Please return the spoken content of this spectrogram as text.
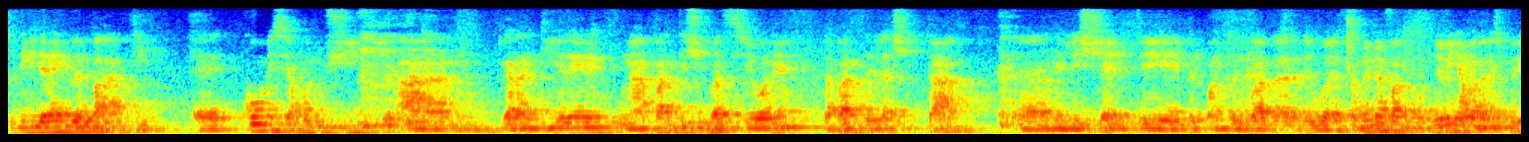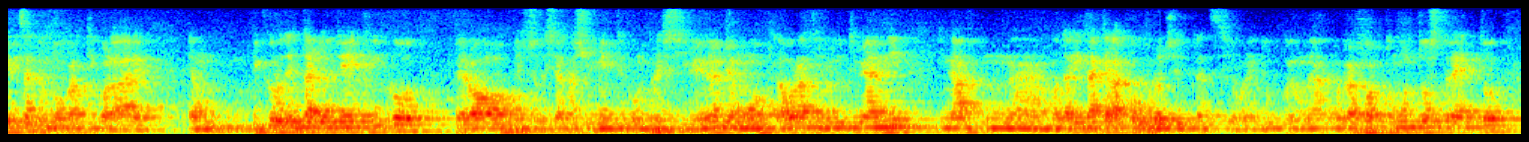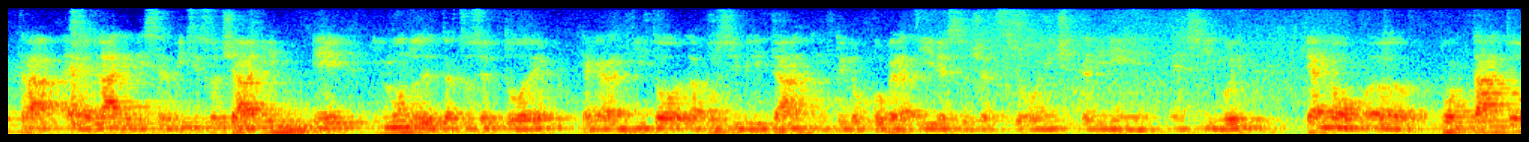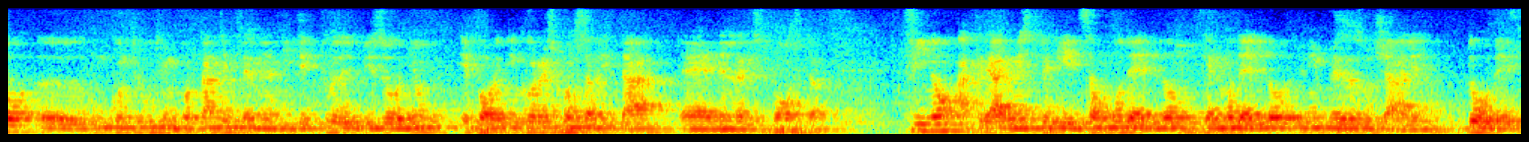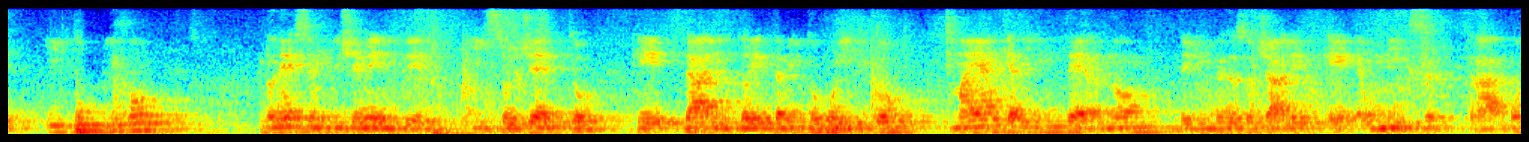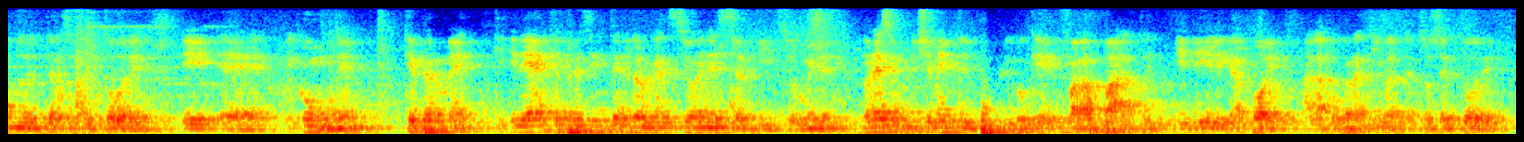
lo dividerei in due parti. Eh, come siamo riusciti a garantire una partecipazione da parte della città eh, nelle scelte per quanto riguarda l'area del welfare. Noi, fatto, noi veniamo da un'esperienza che è un po' particolare, è un piccolo dettaglio tecnico, però penso che sia facilmente comprensibile. Noi abbiamo lavorato negli ultimi anni in una, modalità che è la coprogettazione, dunque una, un rapporto molto stretto tra eh, l'area dei servizi sociali e il mondo del terzo settore che ha garantito la possibilità, intendo cooperative, associazioni, cittadini eh, singoli, che hanno eh, portato eh, un contributo importante in termini di lettura del bisogno e poi di corresponsabilità eh, nella risposta, fino a creare un'esperienza, un modello che è il modello di un'impresa sociale, dove il pubblico non è semplicemente il soggetto che dà l'orientamento politico, ma è anche all'interno dell'impresa sociale che è un mix tra mondo del terzo settore e, eh, e comune che permette ed è anche presente nell'erogazione del servizio, quindi non è semplicemente il pubblico che fa l'appalto e delega poi alla cooperativa, al terzo settore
